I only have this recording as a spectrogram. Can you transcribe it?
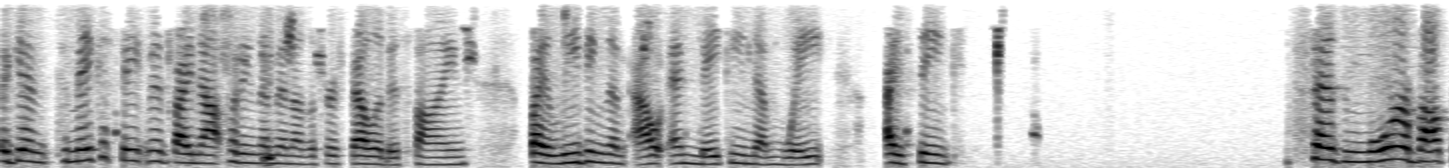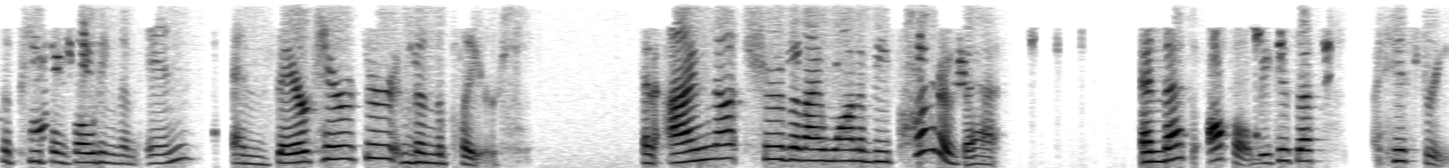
again, to make a statement by not putting them in on the first ballot is fine. By leaving them out and making them wait, I think says more about the people voting them in and their character than the players. And I'm not sure that I want to be part of that. And that's awful because that's history.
